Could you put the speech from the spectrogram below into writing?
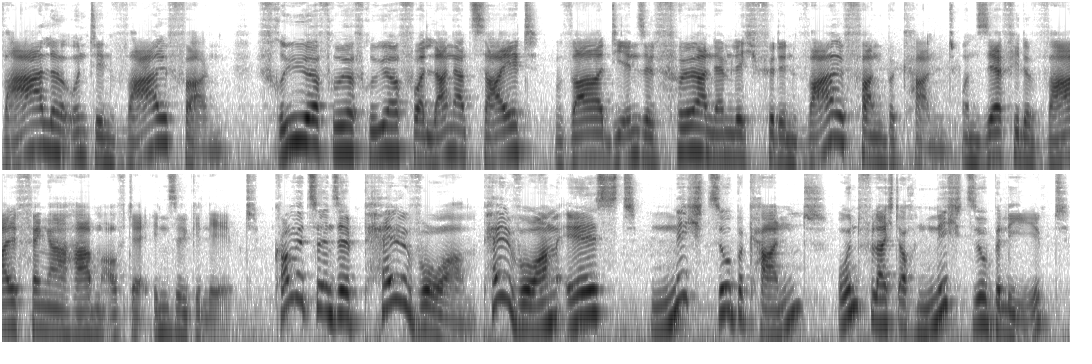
Wale und den Walfang. Früher, früher, früher, vor langer Zeit war die Insel Föhr nämlich für den Walfang bekannt und sehr viele Walfänger haben auf der Insel gelebt. Kommen wir zur Insel Pellworm. Pellworm ist nicht so bekannt und vielleicht auch nicht so beliebt.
